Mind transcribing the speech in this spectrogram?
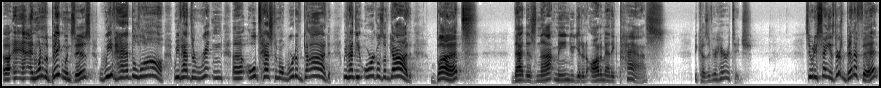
Uh, and, and, one of the big ones is we've had the law. We've had the written uh, Old Testament Word of God. We've had the oracles of God. But that does not mean you get an automatic pass because of your heritage. See, what he's saying is there's benefit,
